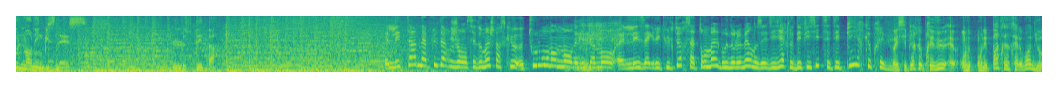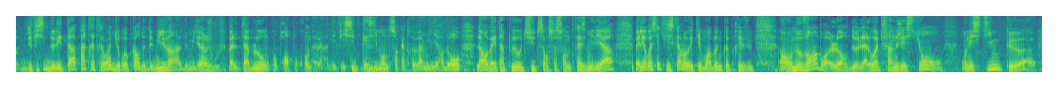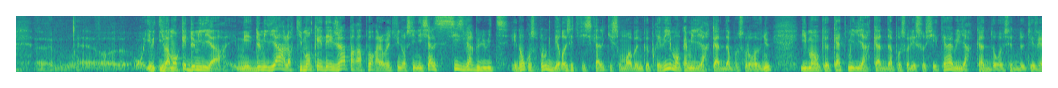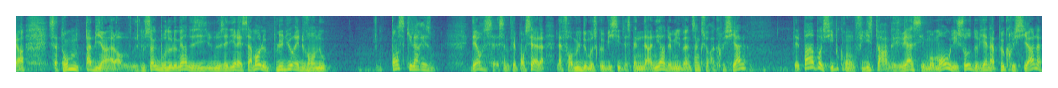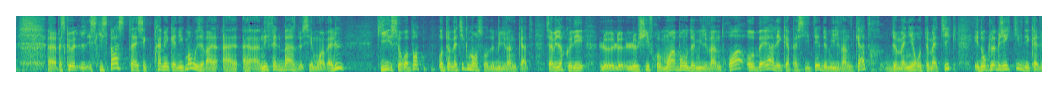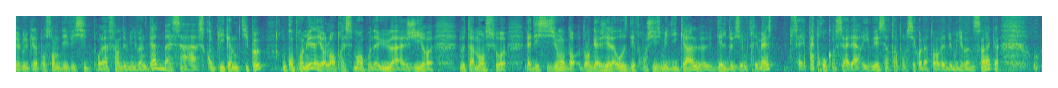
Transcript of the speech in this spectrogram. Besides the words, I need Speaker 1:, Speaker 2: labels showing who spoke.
Speaker 1: Good Morning Business. Le débat.
Speaker 2: L'État n'a plus d'argent. C'est dommage parce que euh, tout le monde en demande, et notamment euh, les agriculteurs. Ça tombe mal. Bruno Le Maire nous a dit hier que le déficit, c'était pire que prévu.
Speaker 3: Oui, c'est pire que prévu. Euh, on n'est pas très très loin du déficit de l'État, pas très très loin du record de 2020. 2020, je vous fais pas le tableau, on comprend pourquoi on avait un déficit quasiment de 180 milliards d'euros. Là, on va être un peu au-dessus de 173 milliards. Mais les recettes fiscales ont été moins bonnes que prévu. En novembre, lors de la loi de fin de gestion, on, estime que il va manquer 2 milliards. Mais 2 milliards alors qu'il manquait déjà par rapport à la loi de finances initiale 6,8. Et donc on se retrouve avec des recettes fiscales qui sont moins bonnes que prévu. Il manque 1,4 milliard d'impôts sur le revenu. Il manque 4 milliards d'impôts sur les sociétés, 1,4 milliard de recettes de TVA. Ça tombe pas bien. Alors je me sens que Bruno Le Maire nous a dit récemment le plus dur est devant nous. Je pense qu'il a raison. D'ailleurs, ça, me fait penser à la, la formule de Moscovici de la semaine dernière, 2025 sera crucial peut-être pas impossible qu'on finisse par arriver à ces moments où les choses deviennent un peu cruciales. Euh, parce que ce qui se passe, c'est que très mécaniquement, vous avez un, un effet de base de ces moins-values qui se reporte automatiquement sur 2024. Ça veut dire que le, le, chiffre moins bon 2023 obère les capacités 2024 de manière automatique. Et donc l'objectif des 4,4% de déficit pour la fin 2024, bah, ça se complique un petit peu. On comprend mieux d'ailleurs l'empressement qu'on a eu à agir, notamment sur la décision d'engager la hausse des franchises médicales euh, dès le deuxième trimestre ne savait pas trop quand ça allait arriver. Certains pensaient qu'on attendrait 2025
